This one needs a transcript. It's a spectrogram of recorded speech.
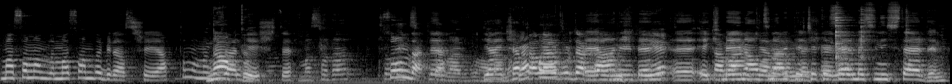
Masamda, masamda biraz şey yaptım ama Ne güzel yaptın? geçti. Masada çok Son eksikler dakika. var Zuhal Yani Yapma. burada E, kalmış Yani ben diye. e, ekmeğin tabağın altına bir kenarında peçete şöyle- sermesini isterdim.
